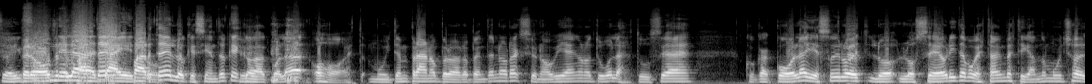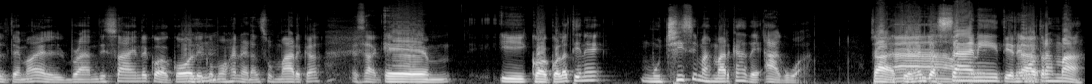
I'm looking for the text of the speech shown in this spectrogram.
Soy pero otra de la parte, Diet parte de lo que siento que Sí. Coca-Cola, ojo, muy temprano, pero de repente no reaccionó bien o no tuvo la astucia de Coca-Cola. Y eso lo, lo- lo sé ahorita porque estaba investigando mucho del tema del brand design de Coca-Cola y cómo generan sus marcas. Exacto. Eh, y Coca-Cola tiene muchísimas marcas de agua. O sea, Ah, tienen Dasani, ok, tienen claro. otras más.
